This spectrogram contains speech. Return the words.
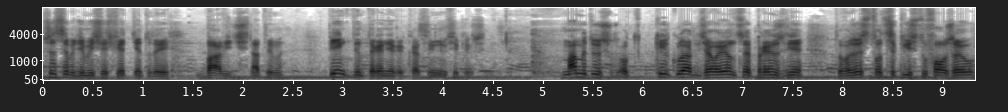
wszyscy będziemy się świetnie tutaj bawić na tym pięknym terenie rekreacyjnym Siekierczynie. Mamy tu już od kilku lat działające prężnie Towarzystwo Cyklistów Orzeł,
